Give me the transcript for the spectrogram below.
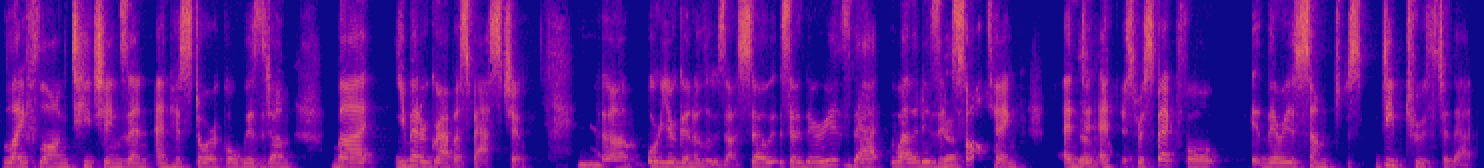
lifelong teachings and and historical wisdom but you better grab us fast too mm-hmm. um, or you're going to lose us. So, so there is that. While it is yeah. insulting and yeah. and disrespectful, there is some deep truth to that.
